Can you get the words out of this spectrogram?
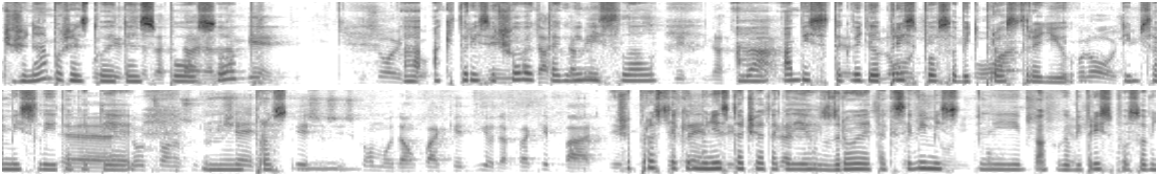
Čiže náboženstvo je ten spôsob, a, a ktorý si človek tak vymyslel, a aby sa tak vedel prispôsobiť prostrediu. Tým sa myslí také tie... Mm, prost, že proste, keď mu nestačia také jeho zdroje, tak si vymyslí ako keby prispôsobiť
